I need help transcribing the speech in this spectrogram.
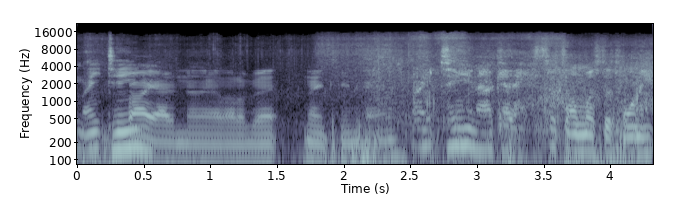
Nineteen. Probably add another a little bit. 19 pounds. 19. Okay, so it's almost a 20.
